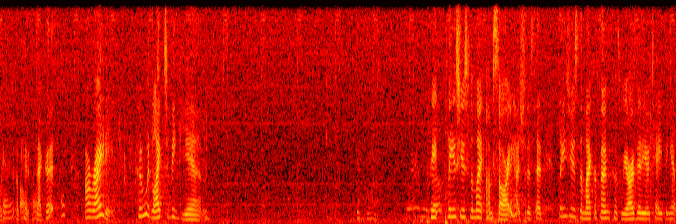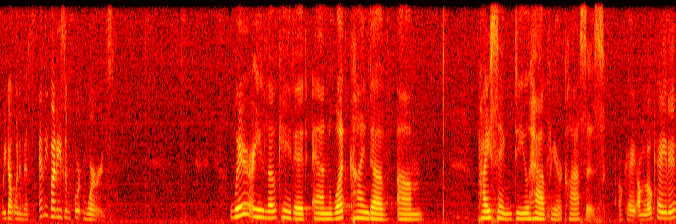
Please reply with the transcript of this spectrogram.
Okay, okay, is that good? All righty. Who would like to begin? Please, please use the mic. I'm sorry, I should have said, please use the microphone because we are videotaping it. We don't want to miss anybody's important words. Where are you located and what kind of um, pricing do you have for your classes? Okay, I'm located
